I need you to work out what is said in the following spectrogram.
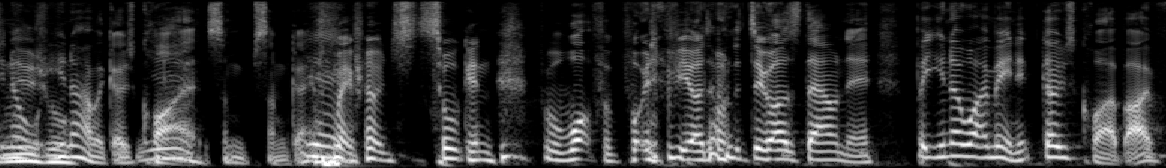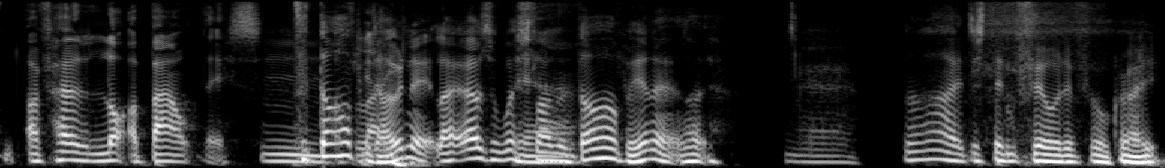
you know? usual. You know how it goes quiet Yeah. some some games. Yeah. Maybe I'm just talking from a Watford point of view. I don't want to do us down there, but you know what I mean. It goes quiet, but I've I've heard a lot about this. It's a Mm, derby, late. though, isn't it? Like that was a West Yeah. London derby, isn't it? Like, yeah. no, it just didn't feel didn't feel great.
